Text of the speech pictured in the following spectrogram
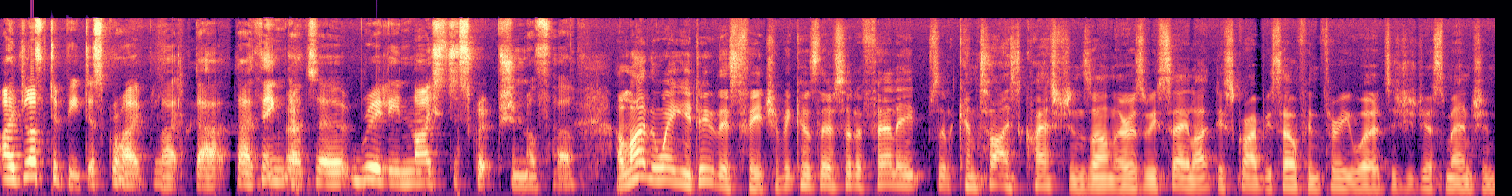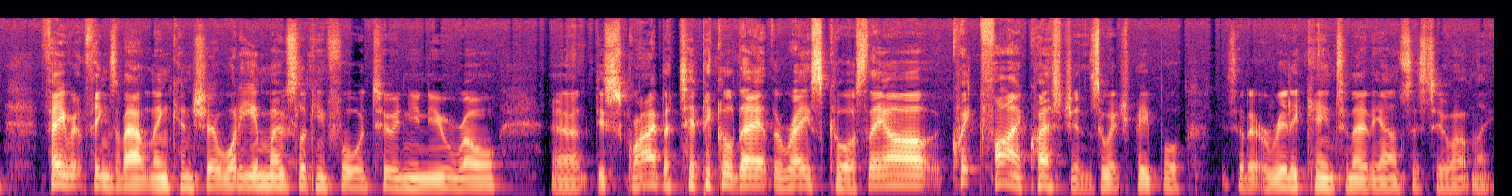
I'd love to be described like that. I think that's a really nice description of her. I like the way you do this feature because they're sort of fairly sort of concise questions, aren't there? As we say, like describe yourself in three words, as you just mentioned. Favorite things about Lincolnshire? What are you most looking forward to in your new role? Uh, describe a typical day at the racecourse. They are quick fire questions to which people sort of are really keen to know the answers to, aren't they?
